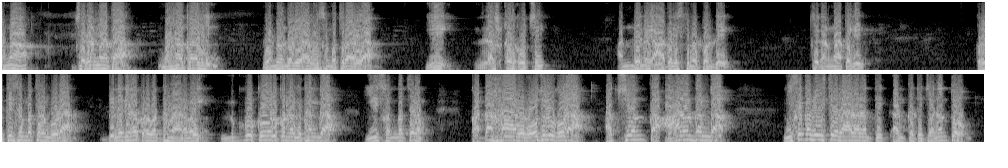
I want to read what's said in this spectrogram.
అమ్మ జగన్మాత మహాకాళి రెండు వందల యాభై సంవత్సరాలుగా ఈ లష్కర్కు వచ్చి అందరినీ ఆదరిస్తున్నటువంటి జగన్మాతకి ప్రతి సంవత్సరం కూడా దినదిన కులబద్ధమానమై నువ్వు కోరుకున్న విధంగా ఈ సంవత్సరం పదహారు రోజులు కూడా అత్యంత ఆనందంగా ఇసుక వేస్తే రాలనంత అంతటి జనంతో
